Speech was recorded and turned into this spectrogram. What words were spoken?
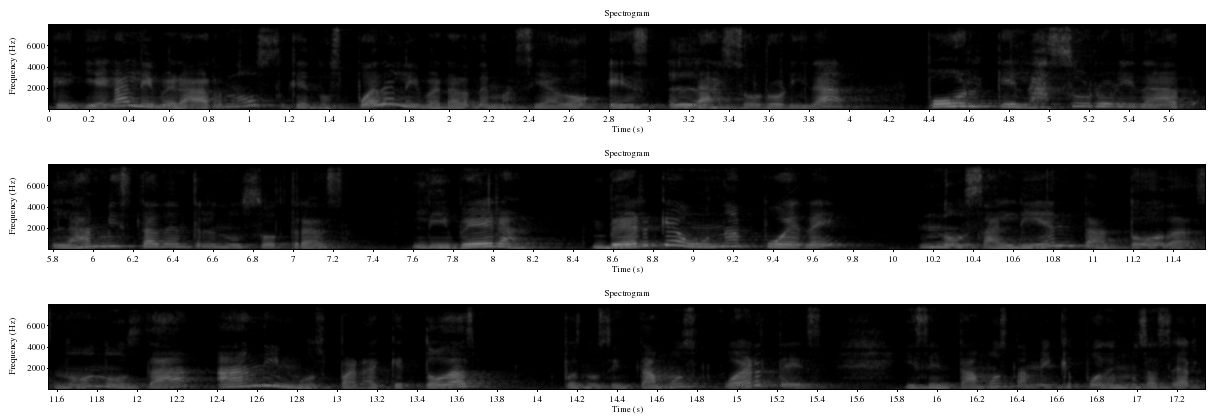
que llega a liberarnos, que nos puede liberar demasiado, es la sororidad. Porque la sororidad, la amistad entre nosotras, libera. Ver que una puede nos alienta a todas, ¿no? Nos da ánimos para que todas pues nos sintamos fuertes y sintamos también que podemos hacer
